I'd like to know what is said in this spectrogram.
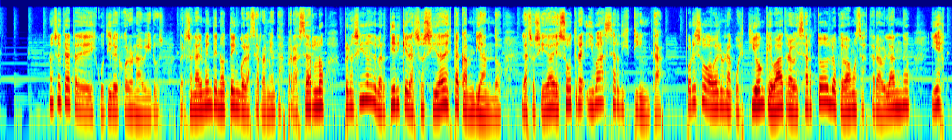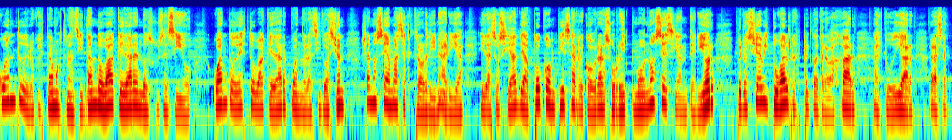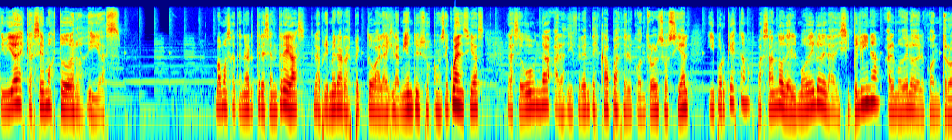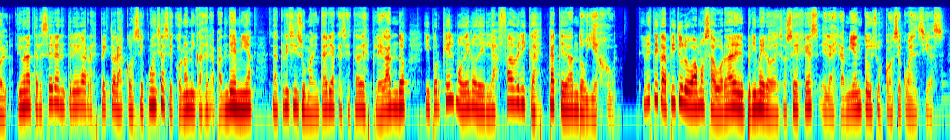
No se trata de discutir el coronavirus, personalmente no tengo las herramientas para hacerlo, pero sí de advertir que la sociedad está cambiando, la sociedad es otra y va a ser distinta. Por eso va a haber una cuestión que va a atravesar todo lo que vamos a estar hablando y es cuánto de lo que estamos transitando va a quedar en lo sucesivo, cuánto de esto va a quedar cuando la situación ya no sea más extraordinaria y la sociedad de a poco empiece a recobrar su ritmo, no sé si anterior, pero sí habitual respecto a trabajar, a estudiar, a las actividades que hacemos todos los días vamos a tener tres entregas, la primera respecto al aislamiento y sus consecuencias, la segunda a las diferentes capas del control social y por qué estamos pasando del modelo de la disciplina al modelo del control, y una tercera entrega respecto a las consecuencias económicas de la pandemia, la crisis humanitaria que se está desplegando y por qué el modelo de la fábrica está quedando viejo. En este capítulo vamos a abordar el primero de esos ejes, el aislamiento y sus consecuencias.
